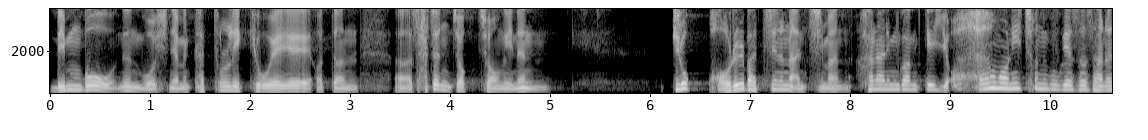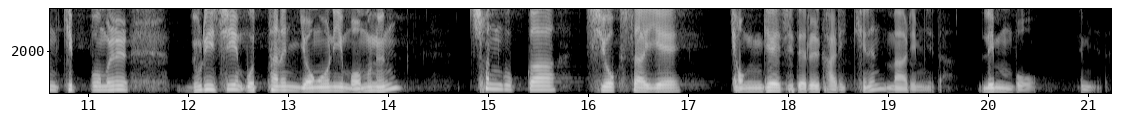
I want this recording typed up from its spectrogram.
림보는 무엇이냐면 카톨릭 교회의 어떤 어, 사전적 정의는 비록 벌을 받지는 않지만 하나님과 함께 영원히 천국에서 사는 기쁨을 누리지 못하는 영혼이 머무는 천국과 지옥 사이의 경계지대를 가리키는 말입니다. 림보입니다.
